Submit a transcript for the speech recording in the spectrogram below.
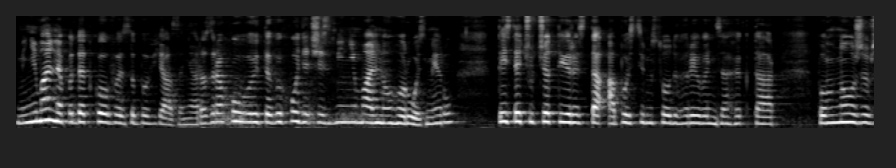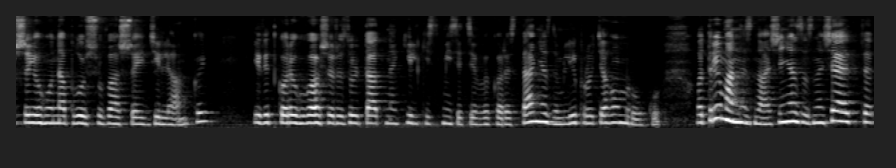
Мінімальне податкове зобов'язання розраховуєте, виходячи з мінімального розміру 1400 або 700 гривень за гектар, помноживши його на площу вашої ділянки і відкоригувавши результат на кількість місяців використання землі протягом року. Отримане значення зазначаєте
